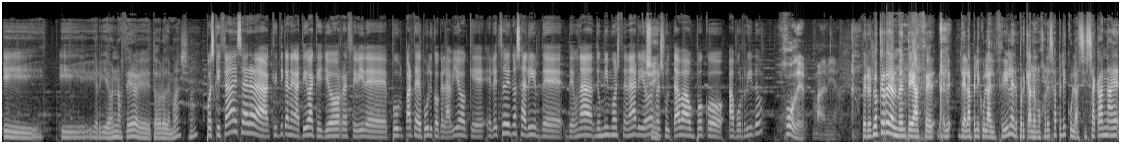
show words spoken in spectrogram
y, y el guion hace eh, todo lo demás, ¿no? Pues quizá esa era la crítica negativa que yo recibí de pu- parte del público que la vio, que el hecho de no salir de, de una, de un mismo escenario Sí. resultaba un poco aburrido. Joder, madre mía. Pero es lo que realmente hace el- de la película el thriller, porque a lo mejor esa película, si sacan a,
